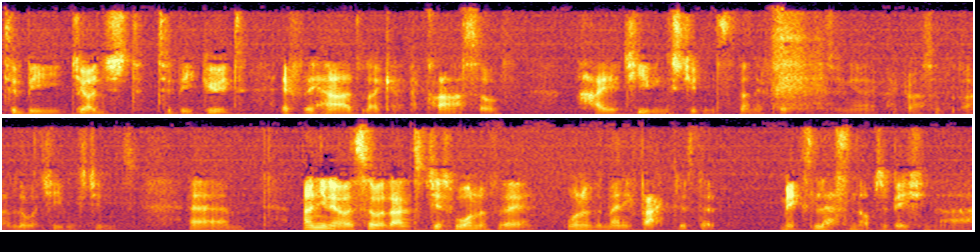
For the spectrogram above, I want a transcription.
to be judged to be good if they had like a, a class of high achieving students than if they're teaching a, a class of uh, low achieving students. Um, and you know, so that's just one of the one of the many factors that makes lesson observation uh,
